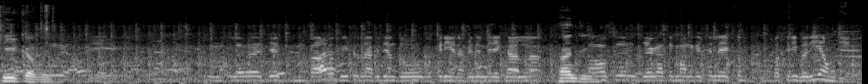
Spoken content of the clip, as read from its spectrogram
ਠੀਕ ਆ ਬਾਈ। ਤੇ ਮਤਲਬ ਜੇ ਆਪਾਂ ਬੀਟਰ ਰੱਖਦੇ ਹਾਂ ਦੋ ਬੱਕਰੀਆਂ ਰੱਖਦੇ ਮੇਰੇ ਖਿਆਲ ਨਾਲ ਹਾਂਜੀ। ਤਾਂ ਉਸ ਜਗ੍ਹਾ ਤੇ ਮੰਨ ਕੇ ਚੱਲੇ ਇੱਕ ਬੱਕਰੀ ਵਧੀਆ ਹੁੰਦੀ ਹੈ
